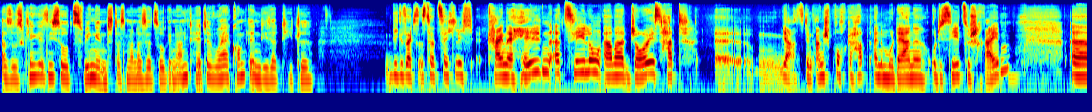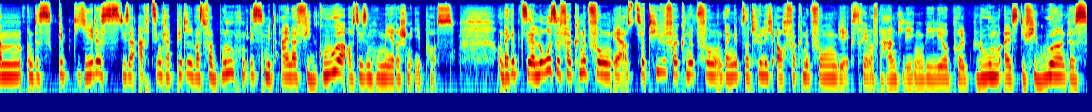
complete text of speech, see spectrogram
also es klingt jetzt nicht so zwingend, dass man das jetzt so genannt hätte. Woher kommt denn dieser Titel? Wie gesagt, es ist tatsächlich keine Heldenerzählung, aber Joyce hat äh, ja, den Anspruch gehabt, eine moderne Odyssee zu schreiben. Ähm, und es gibt jedes dieser 18 Kapitel, was verbunden ist mit einer Figur aus diesem homerischen Epos. Und da gibt es sehr lose Verknüpfungen, eher assoziative Verknüpfungen und dann gibt es natürlich auch Verknüpfungen, die extrem auf der Hand liegen, wie Leopold Blum als die Figur des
